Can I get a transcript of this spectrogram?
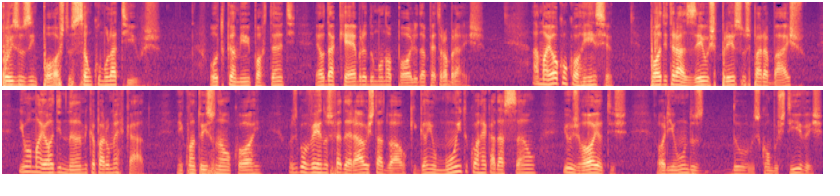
pois os impostos são cumulativos. Outro caminho importante é o da quebra do monopólio da Petrobras. A maior concorrência pode trazer os preços para baixo e uma maior dinâmica para o mercado. Enquanto isso não ocorre, os governos federal e estadual, que ganham muito com a arrecadação e os royalties oriundos dos combustíveis,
